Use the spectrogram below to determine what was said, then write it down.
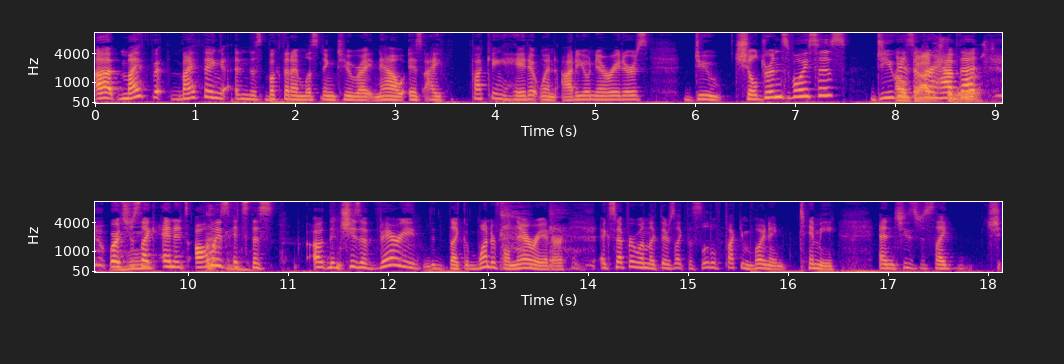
Uh, my my thing in this book that I'm listening to right now is I fucking hate it when audio narrators do children's voices. Do you Oh, guys God, ever have that? worst. Where it's just like, and it's always it's this oh, and she's a very like wonderful narrator, except for when like there's like this little fucking boy named Timmy, and she's just like she,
